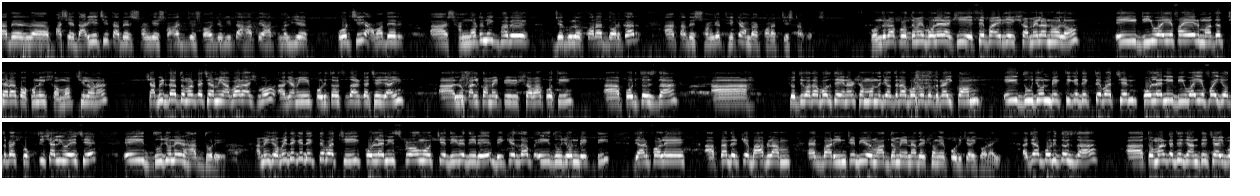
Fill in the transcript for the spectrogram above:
তাদের পাশে দাঁড়িয়েছি। তাদের সঙ্গে সাহায্য সহযোগিতা হাতে হাত মিলিয়ে করছি। আমাদের সাংগঠনিকভাবে যেগুলো করার দরকার তাদের সঙ্গে থেকে আমরা করার চেষ্টা করছি। বন্ধুরা, প্রথমে বলে রাখি, এসএফআইয়ের যে সম্মেলন হলো এই ডিওয়াইএফআই এর মাদত ছাড়া কখনোই সম্ভব ছিল না। সাবিরদা তোমার কাছে আমি আবার আসব। আগে আমি পরিতোষদার কাছে যাই। লোকাল কমিটির সভাপতি। পরিতোষদা সত্যি কথা বলতে এনার সম্বন্ধে যতটা বলব ততটাই কম। এই দুজন ব্যক্তিকে দেখতে পাচ্ছেন, কল্যাণী ডিওয়াইএফআই যতটা শক্তিশালী হয়েছে এই দুজনের হাত ধরে। আমি যবে থেকে দেখতে পাচ্ছি, কল্যাণী স্ট্রং হচ্ছে ধীরে ধীরে বিকেজ অফ এই দুজন ব্যক্তি, যার ফলে আপনাদেরকে ভাবলাম একবার ইন্টারভিউর মাধ্যমে এনাদের সঙ্গে পরিচয় করাই। আচ্ছা পরিতোষ দা তোমার কাছে জানতে চাইব,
